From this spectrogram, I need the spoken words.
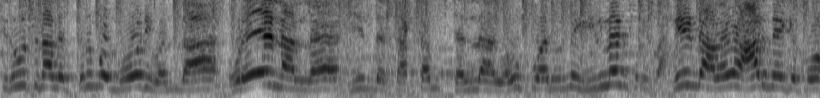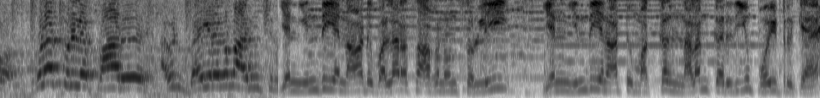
இருபத்தி நாலுல திரும்ப மோடி வந்தா ஒரே நாள்ல இந்த சட்டம் செல்லாது. வகுப்பு அறிவுரிமை இல்லைன்னு சொல்றான் நீண்ட அவன் ஆடு மேய்க்க போ. குளத்துறையில பாரு அப்படின்னு பகிரங்கமா அறிவிச்சிருக்கான் என் இந்திய நாடு வல்லரசாகணும்னு சொல்லி என் இந்திய நாட்டு மக்கள் நலன் கருதியும் போயிட்டு இருக்கேன்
